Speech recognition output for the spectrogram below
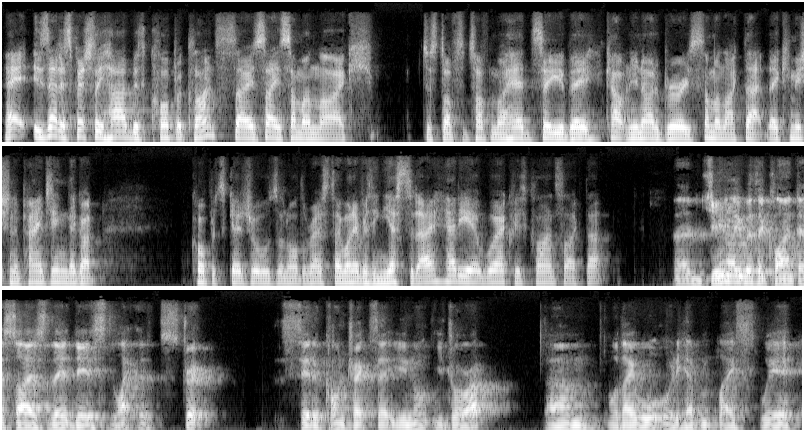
Hey, is that especially hard with corporate clients? So, say someone like, just off the top of my head, CUB, Carlton United Breweries, someone like that, they commission a painting, they got corporate schedules and all the rest. They want everything yesterday. How do you work with clients like that? Uh, generally, with a client that size, there's like a strict set of contracts that you not you draw up, um, or they will already have in place where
